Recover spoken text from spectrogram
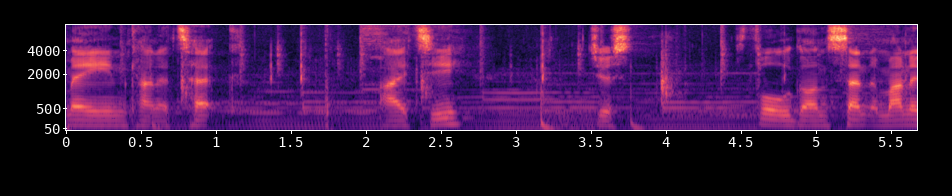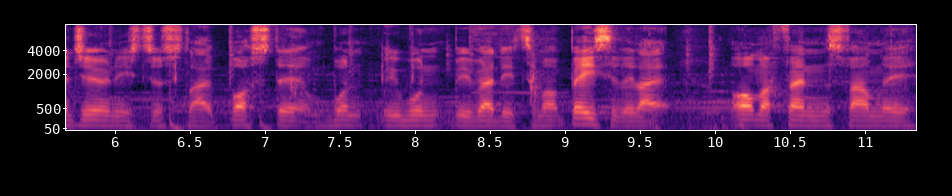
main kind of tech IT, just full gone centre manager and he's just like bossed it and wouldn't, we wouldn't be ready tomorrow. Basically like all my friends, family,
